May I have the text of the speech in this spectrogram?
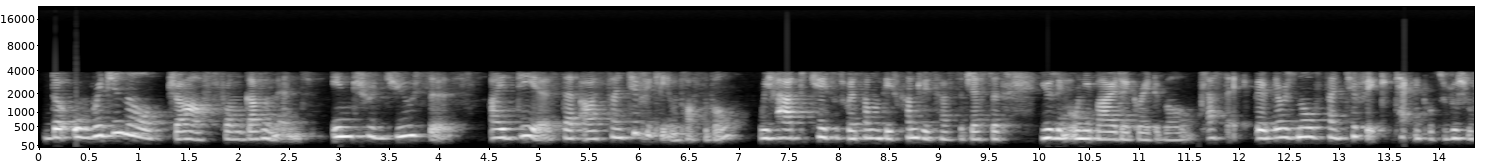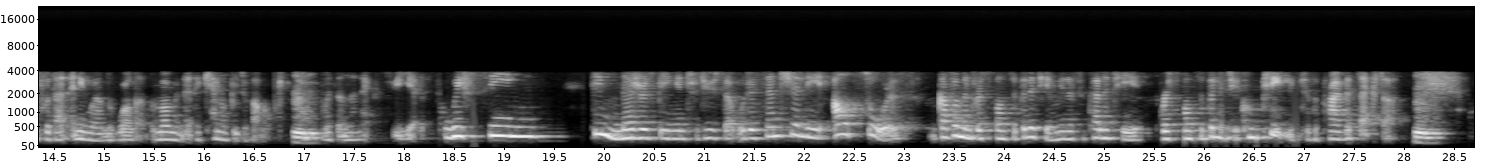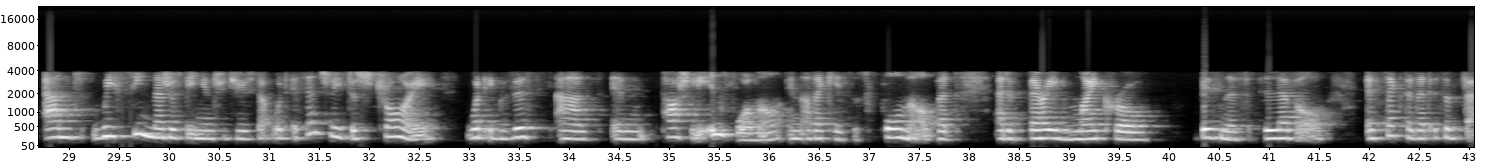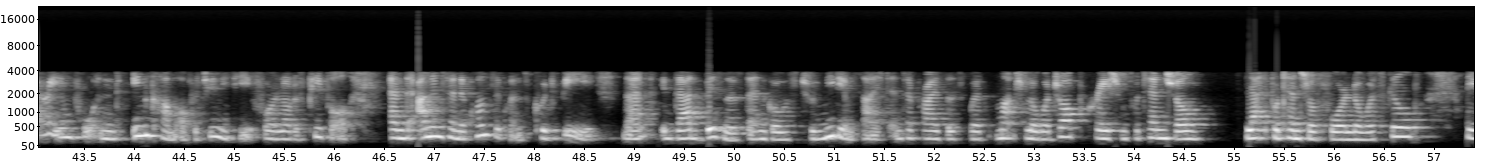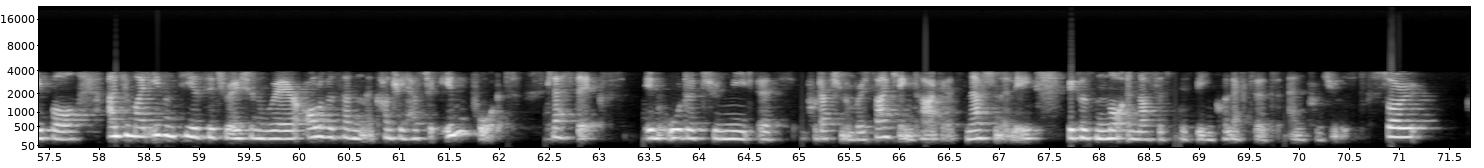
the original draft from government introduces ideas that are scientifically impossible. We've had cases where some of these countries have suggested using only biodegradable plastic. There, there is no scientific technical solution for that anywhere in the world at the moment that it cannot be developed mm-hmm. within the next few years. We've seen, seen measures being introduced that would essentially outsource government responsibility and municipality responsibility completely to the private sector. Mm-hmm. And we've seen measures being introduced that would essentially destroy what exists as in partially informal, in other cases formal, but at a very micro business level, a sector that is a very important income opportunity for a lot of people. And the unintended consequence could be that that business then goes to medium sized enterprises with much lower job creation potential, less potential for lower skilled people. And you might even see a situation where all of a sudden a country has to import plastics in order to meet its production and recycling targets nationally because not enough is, is being collected and produced. So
